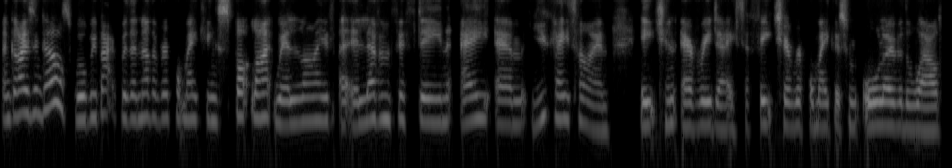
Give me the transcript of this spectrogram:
And guys and girls, we'll be back with another Ripple Making Spotlight. We're live at 11:15 a.m. UK time each and every day to feature Ripple makers from all over the world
